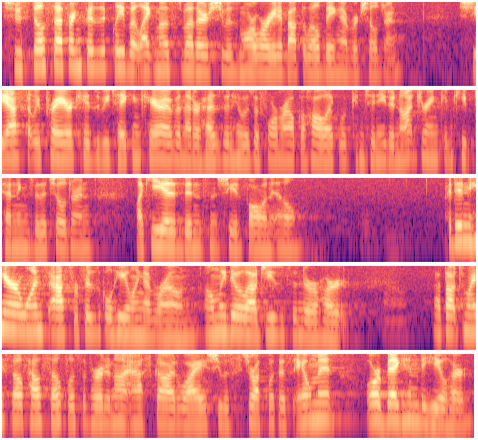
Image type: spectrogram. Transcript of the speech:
She was still suffering physically, but like most mothers, she was more worried about the well being of her children. She asked that we pray her kids would be taken care of and that her husband, who was a former alcoholic, would continue to not drink and keep tending to the children like he had been since she had fallen ill. I didn't hear her once ask for physical healing of her own, only to allow Jesus into her heart. I thought to myself how selfless of her to not ask God why she was struck with this ailment or beg him to heal her,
